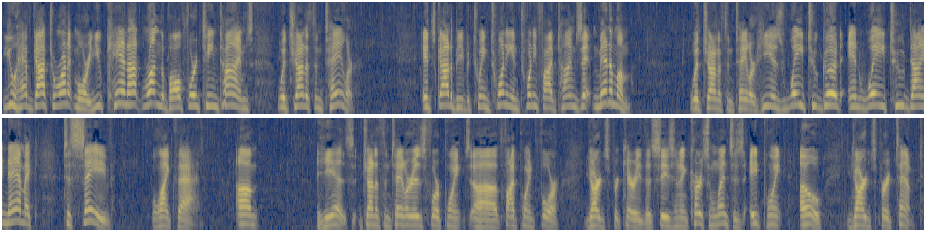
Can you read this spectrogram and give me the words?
you have got to run it more. You cannot run the ball 14 times with Jonathan Taylor. It's got to be between 20 and 25 times at minimum with Jonathan Taylor. He is way too good and way too dynamic to save like that. Um, he is. Jonathan Taylor is 4 point, uh, 5.4 yards per carry this season, and Carson Wentz is 8.0 yards per attempt.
